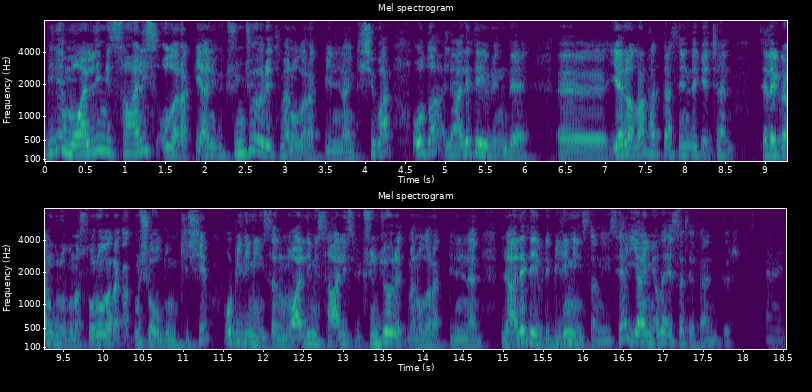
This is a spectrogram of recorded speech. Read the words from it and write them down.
Bir de muallimi salis olarak yani üçüncü öğretmen olarak bilinen kişi var. O da Lale Devri'nde e, yer alan hatta senin de geçen Telegram grubuna soru olarak atmış olduğum kişi o bilim insanı muallimi salis 3. öğretmen olarak bilinen Lale Devri bilim insanı ise Yanyalı Esat Efendi'dir. Evet.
